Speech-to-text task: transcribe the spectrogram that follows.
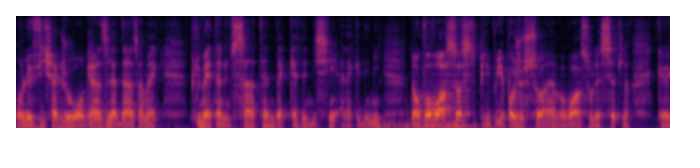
On le vit chaque jour. On grandit là-dedans ensemble avec plus maintenant d'une centaine d'académiciens à l'académie. Donc, va voir ça. Puis, il n'y a pas juste ça. Hein, va voir sur le site que,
